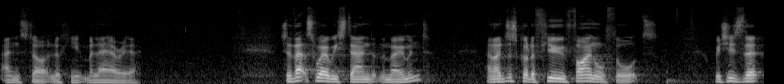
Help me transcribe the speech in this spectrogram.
and start looking at malaria. So that's where we stand at the moment. And I've just got a few final thoughts, which is that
